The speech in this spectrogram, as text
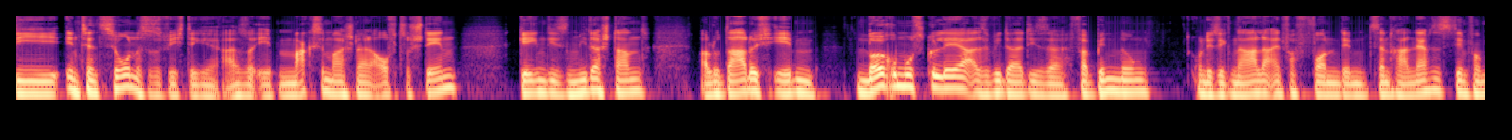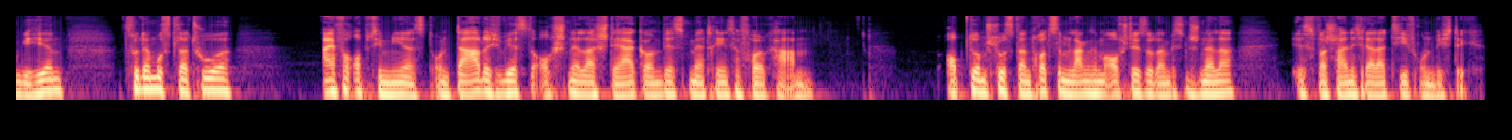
Die Intention ist das Wichtige, also eben maximal schnell aufzustehen gegen diesen Widerstand, weil du dadurch eben neuromuskulär, also wieder diese Verbindung und die Signale einfach von dem zentralen Nervensystem vom Gehirn zu der Muskulatur einfach optimierst und dadurch wirst du auch schneller stärker und wirst mehr Trainingserfolg haben. Ob du am Schluss dann trotzdem langsam aufstehst oder ein bisschen schneller, ist wahrscheinlich relativ unwichtig.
